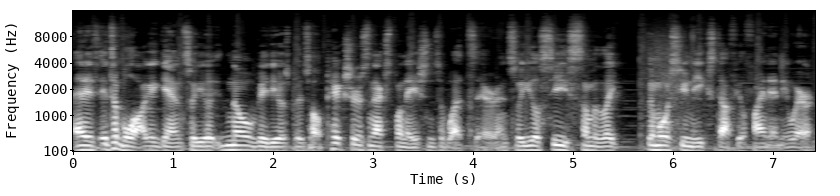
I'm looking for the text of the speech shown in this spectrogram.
and it's, it's a blog again, so you no videos, but it's all pictures and explanations of what's there. And so you'll see some of like the most unique stuff you'll find anywhere.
